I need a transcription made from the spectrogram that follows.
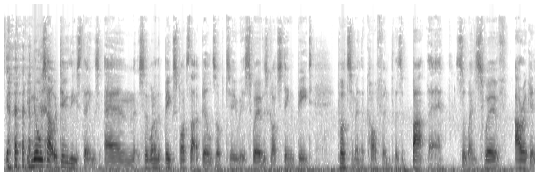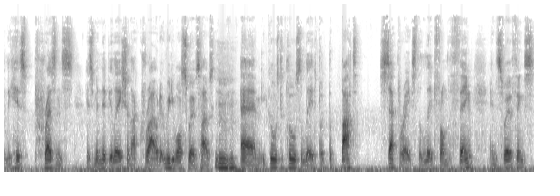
He knows how to do these things. Um, so one of the big spots that it builds up to is Swerve has got Sting beat, puts him in the coffin, but there's a bat there. So when Swerve arrogantly his presence, his manipulation of that crowd, it really was Swerve's house. Um, he goes to close the lid, but the bat separates the lid from the thing, and Swerve thinks,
